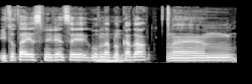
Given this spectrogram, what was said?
I tutaj jest mniej więcej główna Mhm. blokada. em,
